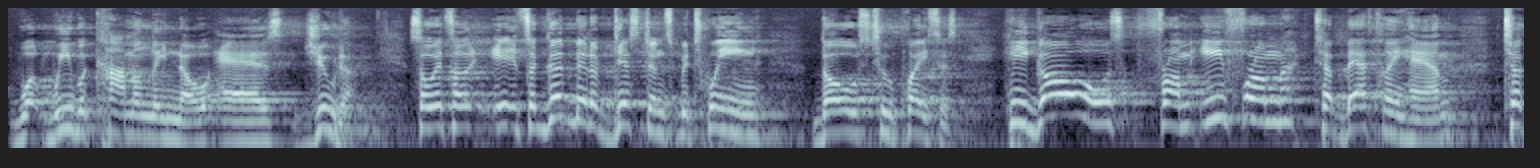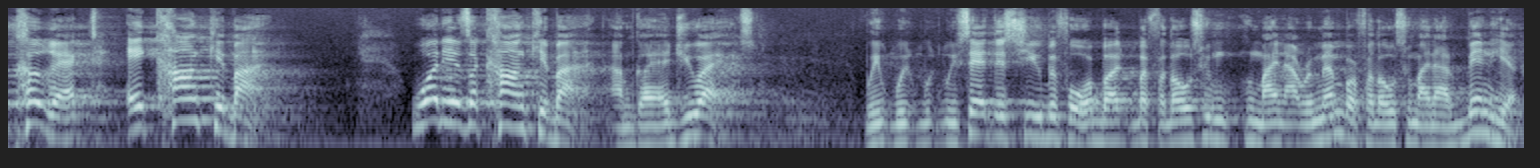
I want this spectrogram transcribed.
what we would commonly know as Judah. So it's a, it's a good bit of distance between those two places. He goes from Ephraim to Bethlehem to collect a concubine. What is a concubine? I'm glad you asked. We, we, we've said this to you before, but, but for those who, who might not remember, for those who might not have been here,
